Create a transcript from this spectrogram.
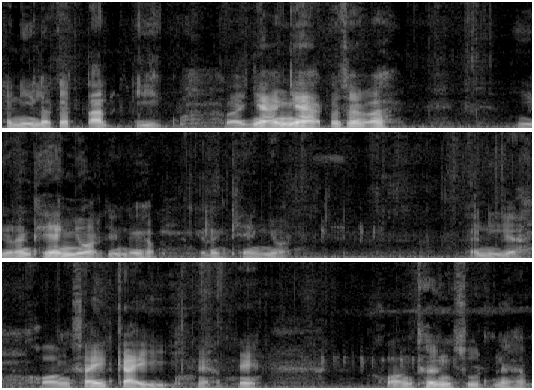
อันนี้แล้วก็ตัดอีกว่ายางยากก็สนว่านี่กำลังแท่งหยอดขึ้นนะครับกำลังแท่งหยอด อันนี้ก็คลองไส้ไก่นะครับนี่คลองเทิงสุดนะครับ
